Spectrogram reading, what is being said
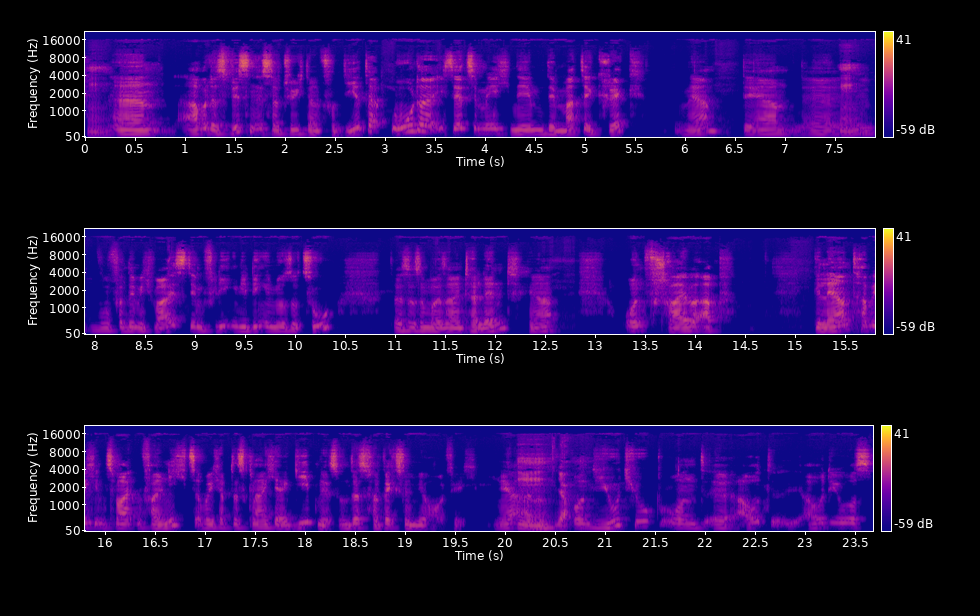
Mhm. Ähm, aber das Wissen ist natürlich dann fundierter. Oder ich setze mich neben dem Mathe-Crack, ja, der, äh, mhm. wo, von dem ich weiß, dem fliegen die Dinge nur so zu. Das ist immer sein Talent, ja, und schreibe ab. Gelernt habe ich im zweiten Fall nichts, aber ich habe das gleiche Ergebnis und das verwechseln wir häufig. Ja, mhm, also, ja. Und YouTube und äh, Audios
